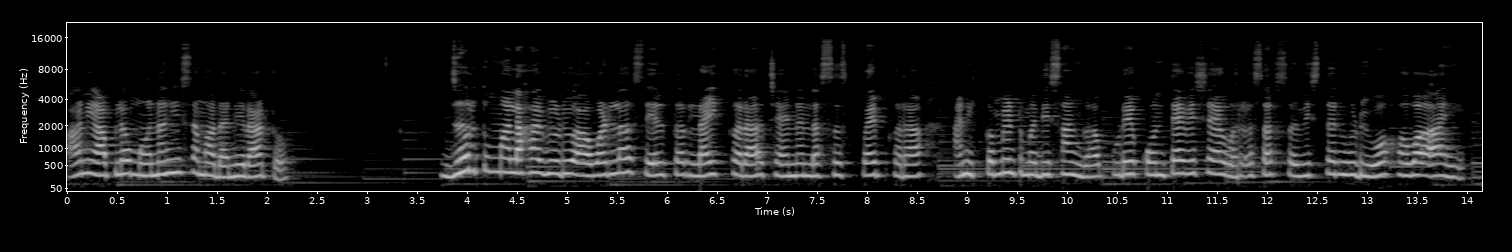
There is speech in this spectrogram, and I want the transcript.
आणि आपलं मनही समाधानी राहतं. जर तुम्हाला हा व्हिडिओ आवडला असेल तर लाईक करा चॅनलला सबस्क्राईब करा आणि कमेंटमध्ये सांगा पुढे कोणत्या विषयावर असा सविस्तर व्हिडिओ हवा आहे.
